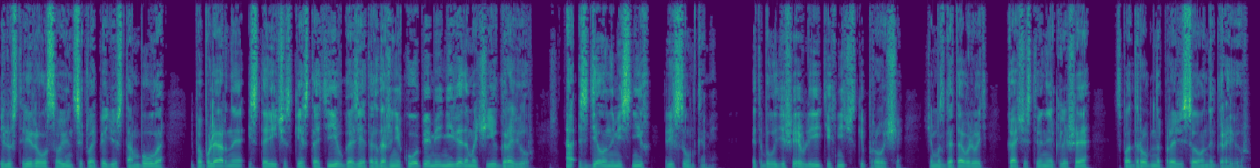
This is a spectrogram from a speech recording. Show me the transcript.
иллюстрировал свою энциклопедию Стамбула и популярные исторические статьи в газетах даже не копиями неведомо чьих гравюр, а сделанными с них рисунками. Это было дешевле и технически проще, чем изготавливать качественные клише с подробно прорисованных гравюр.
